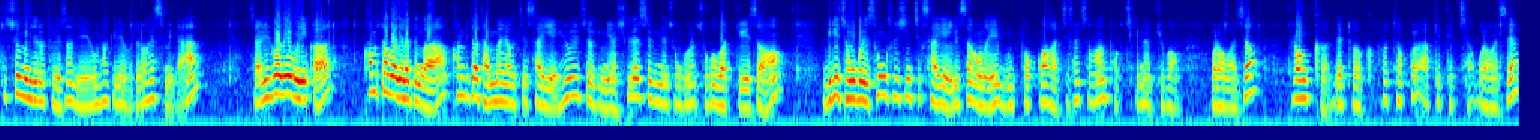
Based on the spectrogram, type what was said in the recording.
기출 문제를 통해서 내용을 확인해 보도록 하겠습니다. 자, 1번에 보니까 컴퓨터 간이라든가 컴퓨터 단말 장치 사이에 효율적이며 신뢰성 있는 정보를 주고받기 위해서 미리 정보의 송수신 측 사이에 일상 언어의 문법과 같이 설정한 법칙이나 규범 뭐라고 하죠? 트렁크, 네트워크, 프로토콜, 아키텍처 뭐라고 그랬어요?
